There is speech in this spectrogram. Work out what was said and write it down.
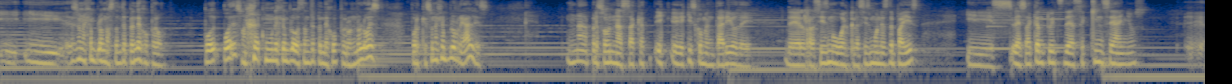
Y, es un ejemplo bastante pendejo, pero puede sonar como un ejemplo bastante pendejo, pero no lo es, porque son ejemplos reales. Una persona saca X comentario de, del racismo o el clasismo en este país y le sacan tweets de hace 15 años eh,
